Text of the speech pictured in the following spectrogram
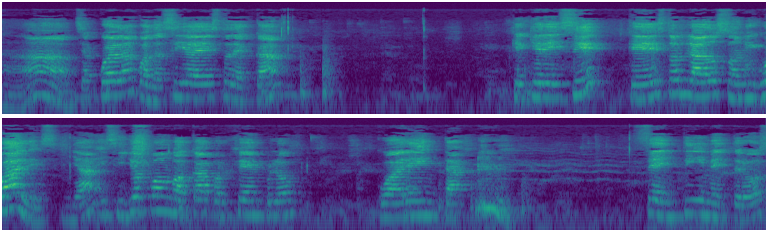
Ah, ¿se acuerdan cuando hacía esto de acá? ¿Qué quiere decir? Que estos lados son iguales, ¿ya? Y si yo pongo acá, por ejemplo, 40 centímetros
